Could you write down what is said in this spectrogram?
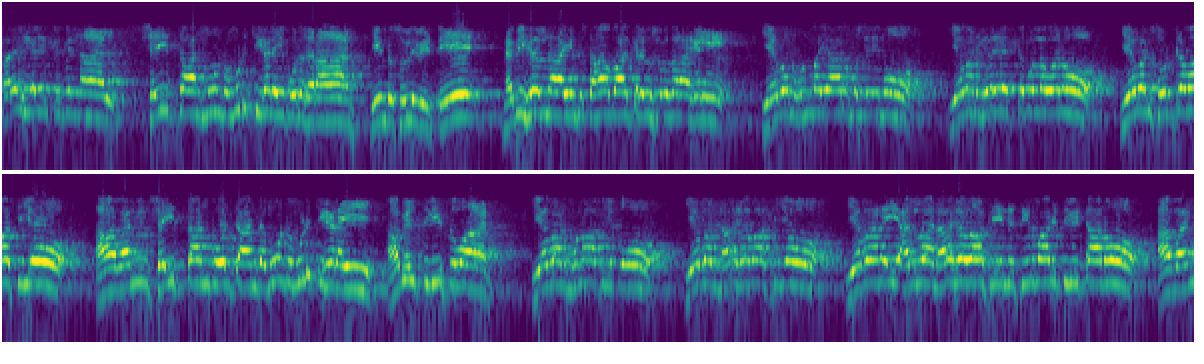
தலைகளுக்கு பின்னால் ஷைத்தான் மூன்று முடிச்சுகளை போடுகிறான் என்று சொல்லிவிட்டு நபிகள் நாயும் சகாபாக்களுக்கு சொல்கிறார்கள் எவன் உண்மையான முஸ்லிமோ எவன் இரையச்சம் உள்ளவனோ எவன் சொர்க்கவாசியோ அவன் ஷைத்தான் போட்ட அந்த மூன்று முடிச்சுகளை அவிழ்த்து வீசுவான். எவன் முனாபிக்கோ எவன் நரகவாசியோ எவனை அல்லாஹ் நரகவாசி என்று தீர்மானித்து விட்டானோ அவன்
